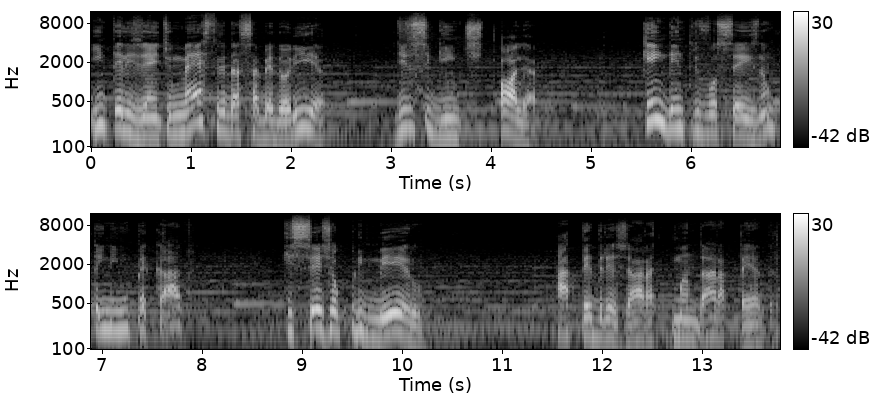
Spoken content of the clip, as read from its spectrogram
inteligente, o mestre da sabedoria, diz o seguinte, olha, quem dentre vocês não tem nenhum pecado, que seja o primeiro apedrejar, a mandar a pedra.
